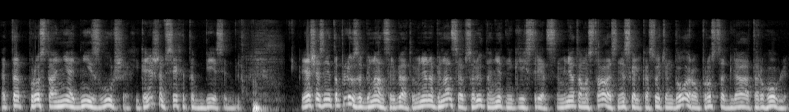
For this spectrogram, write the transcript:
это просто они одни из лучших. И, конечно, всех это бесит, блин. Я сейчас не топлю за Binance, ребят. У меня на Binance абсолютно нет никаких средств. У меня там осталось несколько сотен долларов просто для торговли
